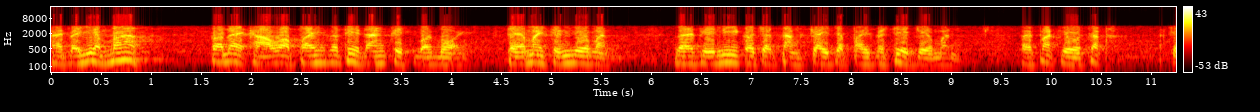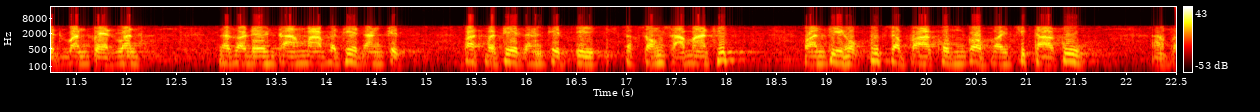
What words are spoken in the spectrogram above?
ให้ไปเยี่ยมบ้างก็ได้ข่าวว่าไปประเทศอังกฤษบ่อยๆ แต่ไม่ถึงเยอรมันเลยปีนี้ก็จะตั้งใจจะไปประเทศเยอรมัน ไปพักอยู่สักเจ็ดวันแปดวัน แล้วก็เดินทางมาประเทศอังกฤษพักประเทศอังกฤษอีกสักสองสามอาทิตย์วันที่หกพฤษภาคมก็ไปชิคากูไป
